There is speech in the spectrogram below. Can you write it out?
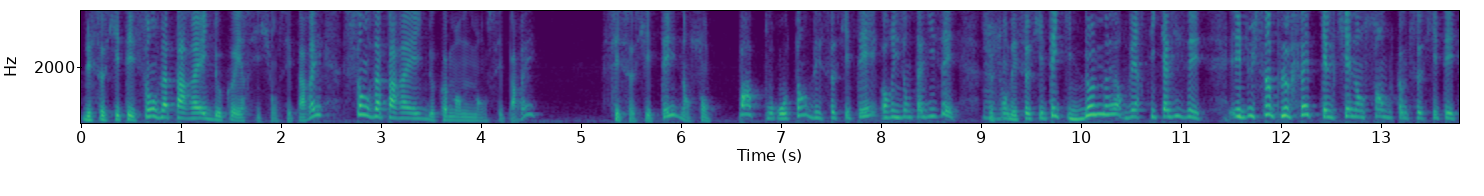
des sociétés sans appareil de coercition séparé, sans appareil de commandement séparé, ces sociétés n'en sont pas pour autant des sociétés horizontalisées. Ce sont des sociétés qui demeurent verticalisées. Et du simple fait qu'elles tiennent ensemble comme société.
